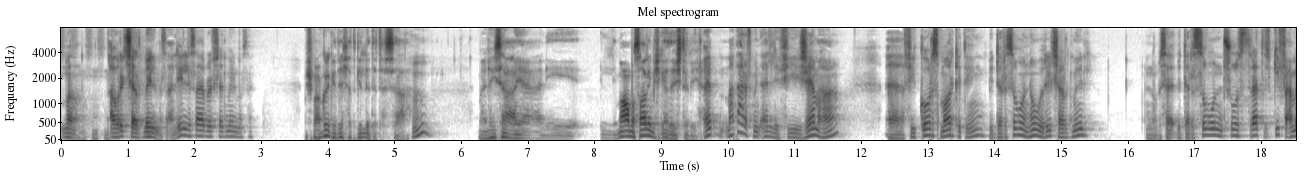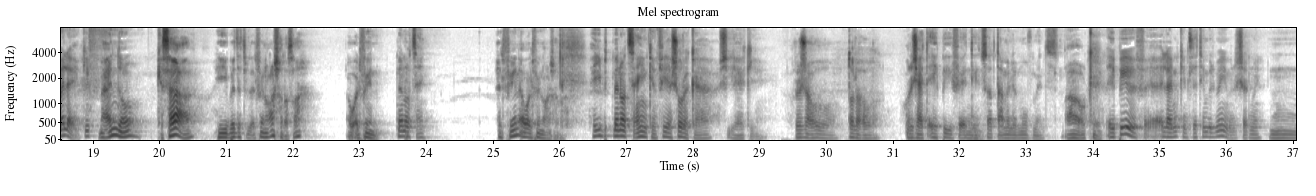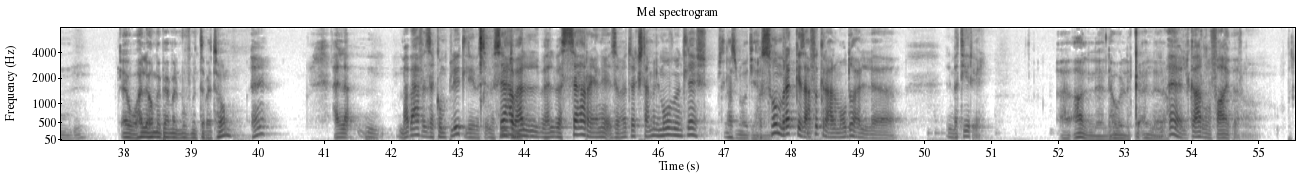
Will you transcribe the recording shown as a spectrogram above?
ما. أو ريتشارد ميل مثلا. قليل اللي صاير ريتشارد ميل مثلا. مش معقول قديش تقلدت هالساعه مم. مع انه هي ساعة يعني اللي معه مصاري مش قادر يشتريها. إيه، ما بعرف مين قال لي في جامعة آه، في كورس marketing بدرسوهم هو ريتشارد ميل. إنه بس بدرسوهم شو استراتيجي كيف عملها؟ كيف مع إنه كساعة هي بدت بال 2010 صح؟ أو 2000 98 2000 أو 2010 هي ب 98 كان فيها شركاء شيء هيك. رجعوا طلعوا ورجعت AP فاتت صارت تعمل ال movements آه OK. AP لها يمكن 30% من ريتشارد ميل وهلا هم بيعمل movement تبعتهم؟ إيه. هلأ ما بعرف إذا completely بس انه ساعة بهال بهال بهالسعر يعني إذا ما بدكش تعمل movement ليش؟ بس لازم نواجهها بس هو مركز على فكرة على موضوع ال- ال material. آه اللي هو الك... ال- إيه ال carbon fiber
